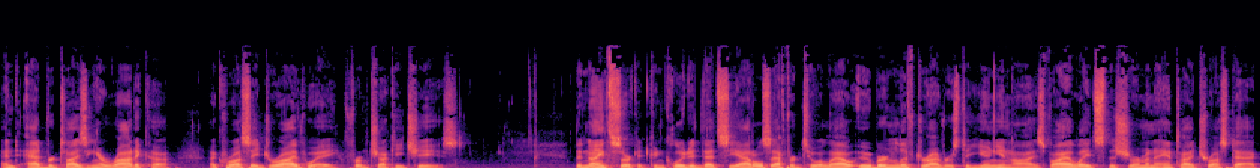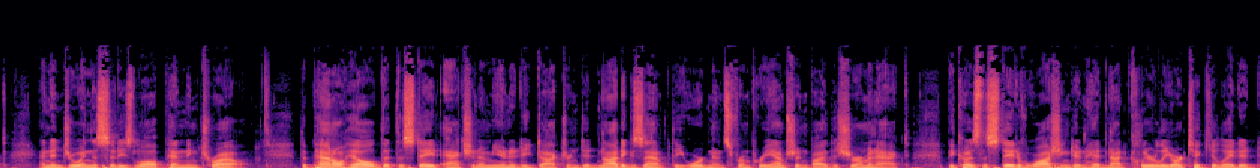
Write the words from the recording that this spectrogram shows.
and advertising erotica across a driveway from Chuck E. Cheese. The Ninth Circuit concluded that Seattle's effort to allow Uber and Lyft drivers to unionize violates the Sherman Antitrust Act and enjoined the city's law pending trial. The panel held that the state action immunity doctrine did not exempt the ordinance from preemption by the Sherman Act because the state of Washington had not clearly articulated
